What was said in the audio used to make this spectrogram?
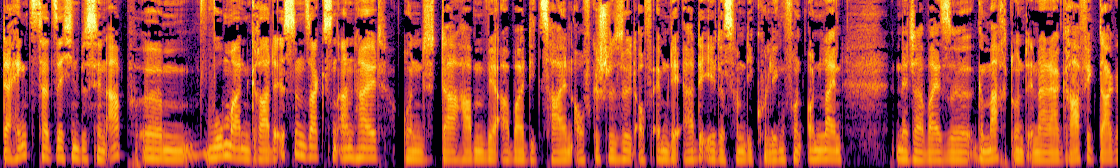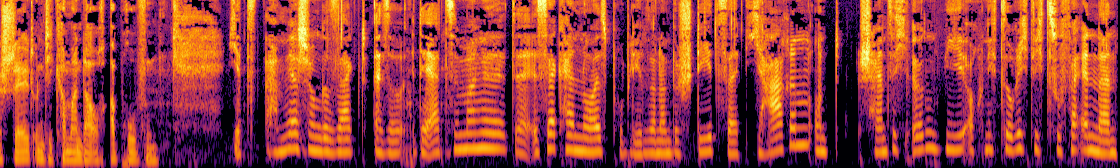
da hängt es tatsächlich ein bisschen ab, ähm, wo man gerade ist in Sachsen-Anhalt. Und da haben wir aber die Zahlen aufgeschlüsselt auf mdr.de. Das haben die Kollegen von Online netterweise gemacht und in einer Grafik dargestellt und die kann man da auch abrufen. Jetzt haben wir ja schon gesagt, also der Ärztemangel, der ist ja kein neues Problem, sondern besteht seit Jahren und scheint sich irgendwie auch nicht so richtig zu verändern.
